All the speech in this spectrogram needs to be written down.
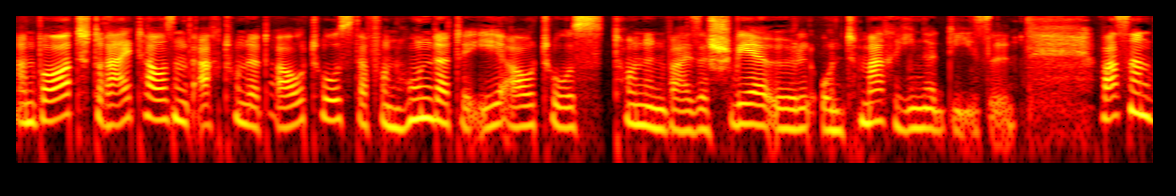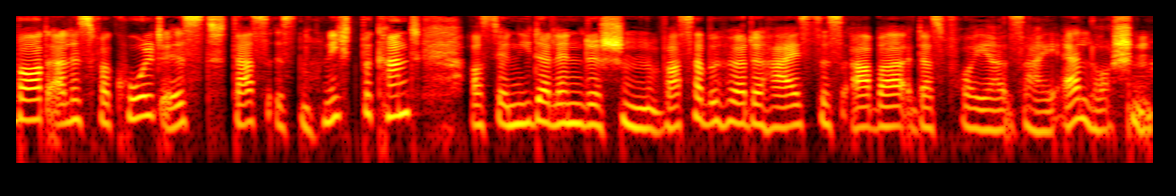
An Bord 3800 Autos, davon hunderte E-Autos, tonnenweise Schweröl und Marinediesel. Was an Bord alles verkohlt ist, das ist noch nicht bekannt. Aus der niederländischen Wasserbehörde heißt es aber, das Feuer sei erloschen.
